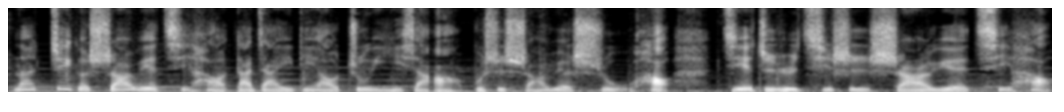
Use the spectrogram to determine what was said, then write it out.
那这个十二月七号大家一定要注意一下啊，不是十二月十五号，截止日期是十二月七号。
